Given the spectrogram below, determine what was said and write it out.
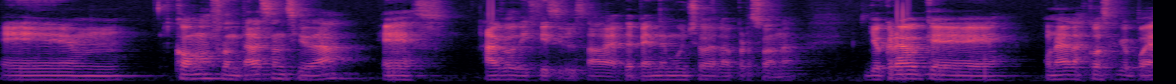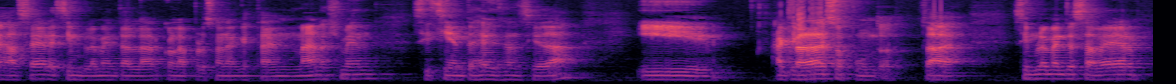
Em, ¿Cómo afrontar esa ansiedad? Es algo difícil, ¿sabes? Depende mucho de la persona. Yo creo que una de las cosas que puedes hacer es simplemente hablar con la persona que está en management si sientes esa ansiedad y aclarar esos puntos, ¿sabes? Simplemente saber,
